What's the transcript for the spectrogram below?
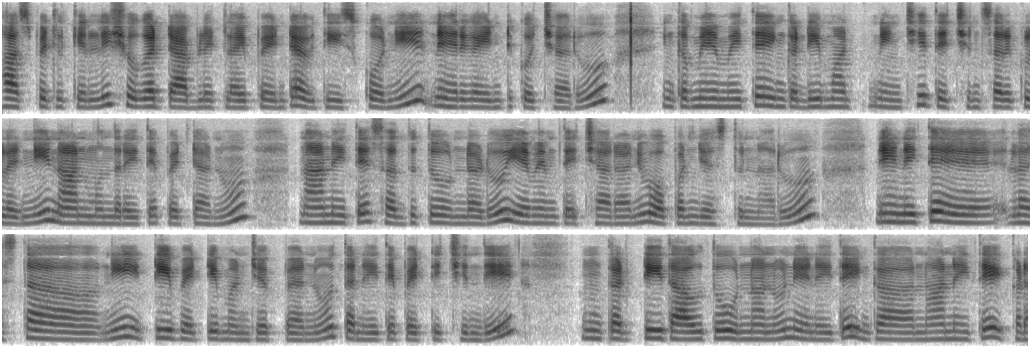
హాస్పిటల్కి వెళ్ళి షుగర్ ట్యాబ్లెట్లు అయిపోయింటే అవి తీసుకొని నేరుగా ఇంటికి వచ్చారు ఇంకా మేమైతే ఇంకా డిమార్ట్ నుంచి తెచ్చిన సరుకులన్నీ నాన్న ముందరైతే పెట్టాను. నానైతే సర్దుతూ ఉన్నాడు ఏమేమి తెచ్చారా అని ఓపెన్ చేస్తున్నారు. నేనైతే లస్తాని టీ పెట్టిమని చెప్పాను తనైతే పెట్టించింది ఇంకా టీ తాగుతూ ఉన్నాను నేనైతే ఇంకా నానైతే ఇక్కడ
